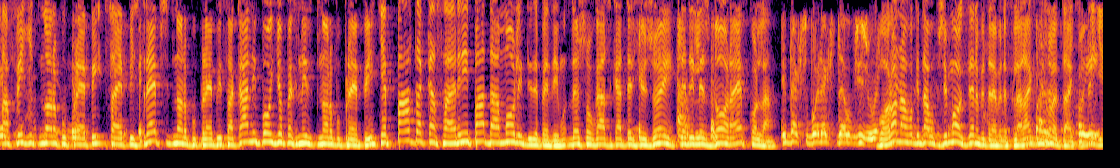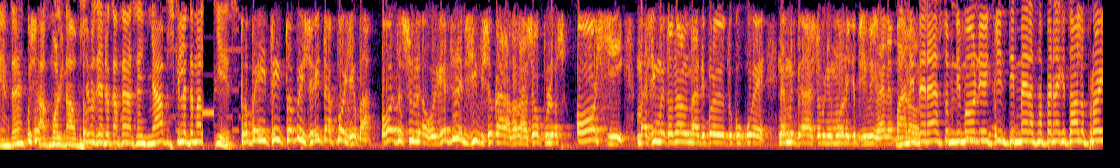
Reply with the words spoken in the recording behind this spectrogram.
Θα φύγει την ώρα που πρέπει, θα επιστρέψει την ώρα που πρέπει, θα κάνει υπόγειο παιχνίδι την ώρα που πρέπει και πάντα καθαρή, πάντα αμόλυντη, ρε παιδί μου. Δεν σου βγάζει κάτι τέτοιο η ζωή; Δεν τη λες τώρα εύκολα. Εντάξει, μπορεί να έχεις την άποψή σου. ε. Μπορώ να έχω και την άποψή μου, όχι, δεν επιτρέπεται, φιλαράκι. Μισό λεπτάκι. Δεν γίνεται. Έχουμε όλη την άποψή μας γιατί ο καθένας έχει μια άποψη και λέτε μαλακίες. Το πει το πει ζωή το απόγευμα. Όταν σου λέω εγώ, γιατί δεν ψήφισε ο Καραθανασόπουλος, όχι μαζί με τον άλλον αντιπρόεδρο του Κουκουέ, να μην περάσει το μνημόνιο και ψηφίσανε πάνω. Να μην περάσει το μνημόνιο εκείνη τη μέρα θα παίρναγε το άλλο πρωί.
